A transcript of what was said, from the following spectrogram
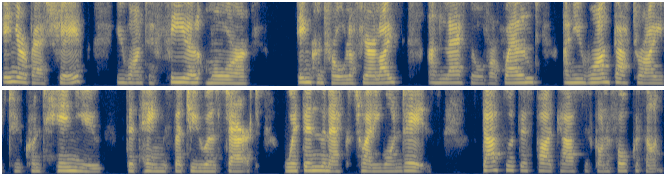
in your best shape? You want to feel more in control of your life and less overwhelmed. And you want that drive to continue the things that you will start within the next 21 days. That's what this podcast is going to focus on.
